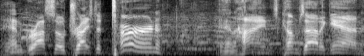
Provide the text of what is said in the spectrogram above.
And Grosso tries to turn. And Hines comes out again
